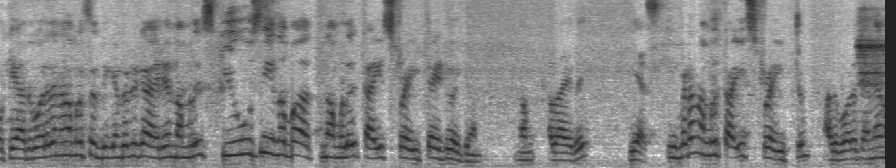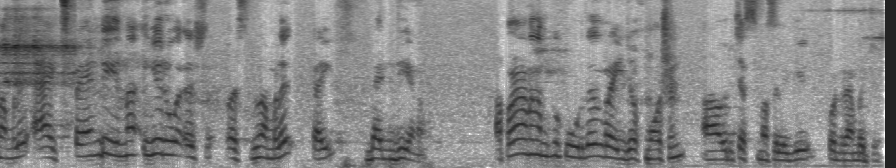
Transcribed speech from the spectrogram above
ഓക്കെ അതുപോലെ തന്നെ നമ്മൾ ശ്രദ്ധിക്കേണ്ട ഒരു കാര്യം നമ്മൾ സ്ക്യൂസ് ചെയ്യുന്ന ഭാഗത്ത് നമ്മൾ കൈ സ്ട്രൈറ്റ് ആയിട്ട് വെക്കണം. അതായത് യെസ് ഇവിടെ നമ്മൾ കൈ സ്ട്രൈറ്റും അതുപോലെ തന്നെ നമ്മൾ എക്സ്പാൻഡ് ചെയ്യുന്ന ഈ ഒരു വശത്ത് നമ്മൾ കൈ ബെൻഡ് ചെയ്യണം. അപ്പോഴാണ് നമുക്ക് കൂടുതൽ റേഞ്ച് ഓഫ് മോഷൻ ആ ഒരു ചെസ്റ്റ് മസിലേക്ക് കൊണ്ടുവരാൻ പറ്റും.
